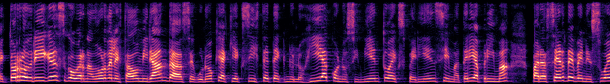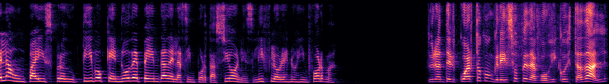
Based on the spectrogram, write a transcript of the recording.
Héctor Rodríguez, gobernador del estado Miranda, aseguró que aquí existe tecnología, conocimiento, experiencia y materia prima para hacer de Venezuela un país productivo que no dependa de las importaciones. Liz Flores nos informa. Durante el cuarto Congreso Pedagógico Estadal,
